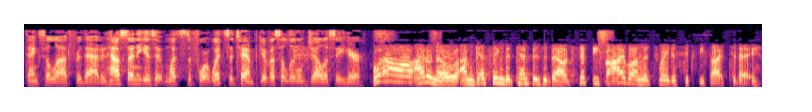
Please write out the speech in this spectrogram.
Thanks a lot for that. And how sunny is it? And what's the for, what's the temp? Give us a little jealousy here. Well, I don't know. I'm guessing the temp is about 55 on its way to 65 today.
